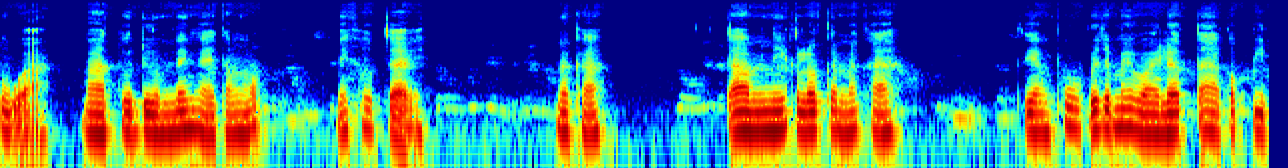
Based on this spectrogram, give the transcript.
ตัวมาตัวเดิมได้ไงทั้งหมด ไม่เข้าใจ นะคะ ตามนี้ก็แล้วกันนะคะ เสียงพูดก็จะไม่ไหวแล้วตาก็ปิด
